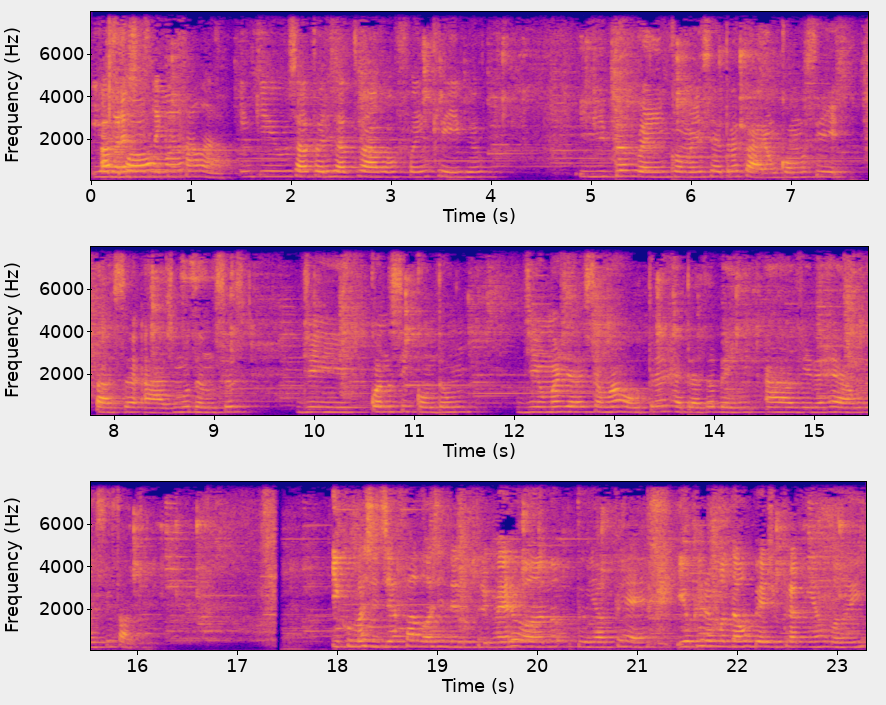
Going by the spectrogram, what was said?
E a agora a Gisele quer falar. Em que os atores atuavam foi incrível e também como eles retrataram, como se passa as mudanças de quando se contam de uma geração a outra, retrata bem a vida real nesse fato. E como a gente já falou, a gente é do primeiro ano do IAPE e eu quero mandar um beijo para minha mãe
